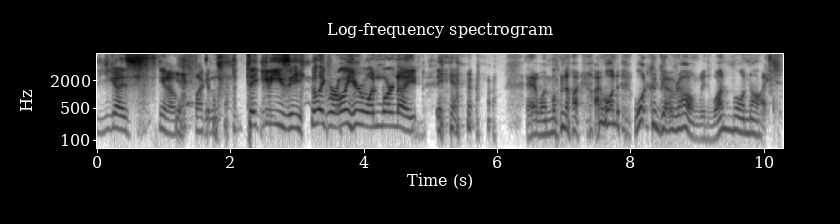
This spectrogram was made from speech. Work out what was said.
you guys, you know, Yeah. fucking take it easy. like we're only here one more night. Yeah. Yeah, one more night. I wonder what could go wrong with one more night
